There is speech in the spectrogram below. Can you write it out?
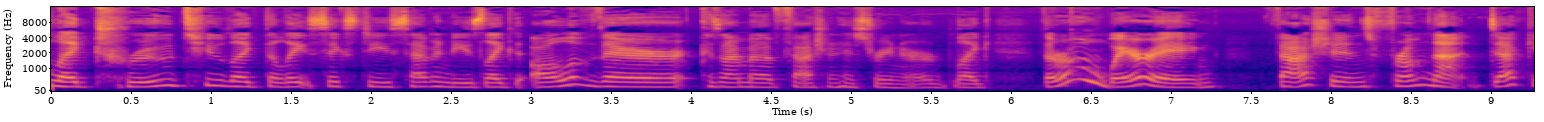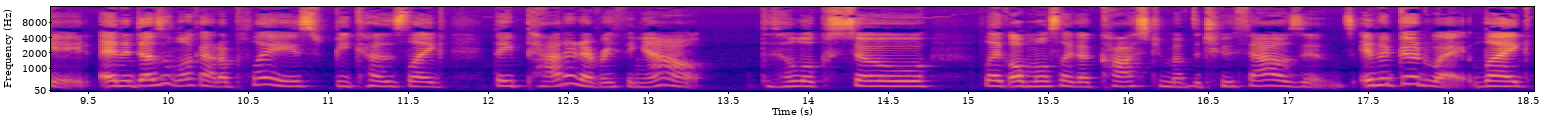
like true to like the late 60s 70s like all of their cuz I'm a fashion history nerd like they're all wearing fashions from that decade. And it doesn't look out of place because like they padded everything out to look so like almost like a costume of the 2000s in a good way. Like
